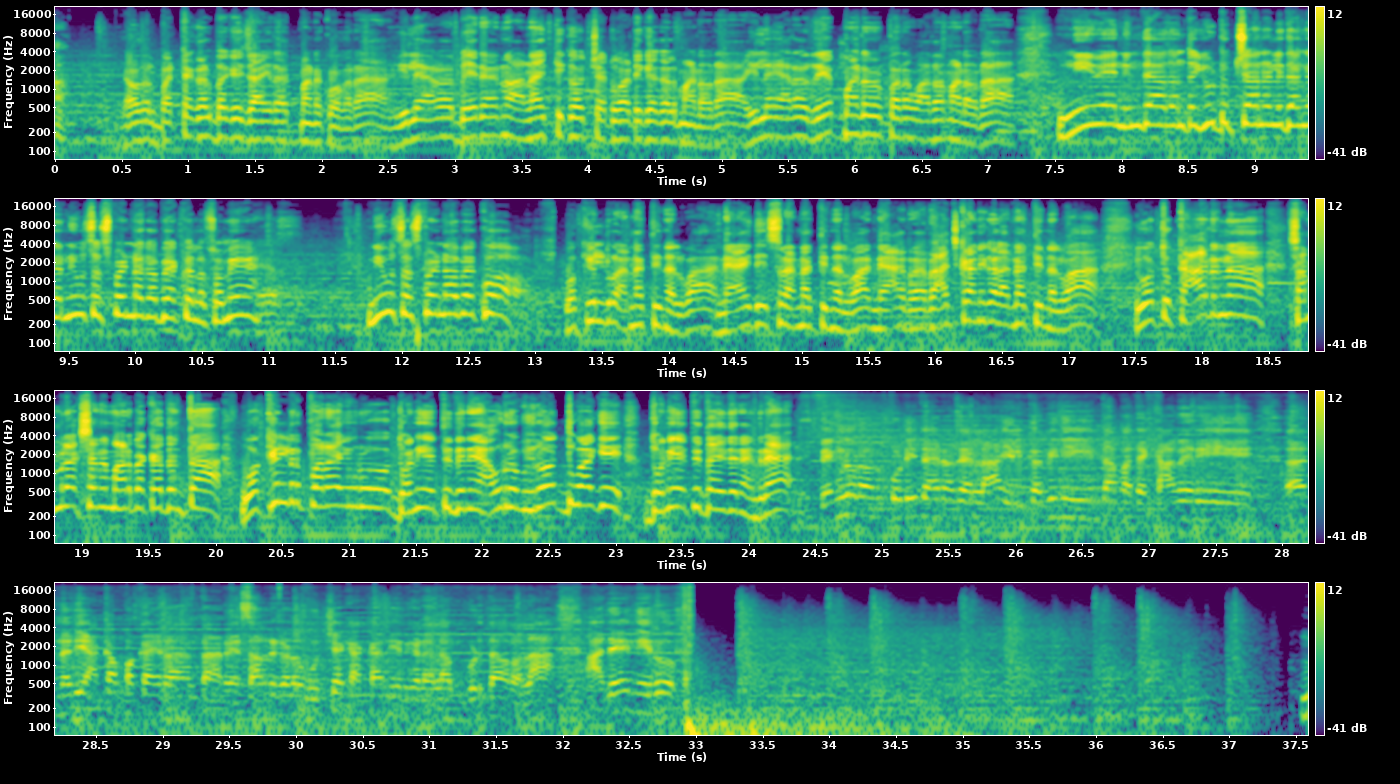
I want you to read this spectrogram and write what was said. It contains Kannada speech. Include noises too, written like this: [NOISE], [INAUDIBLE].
ಯಾವ್ದಾದ್ರು ಬಟ್ಟೆಗಳ ಬಗ್ಗೆ ಜಾಹೀರಾತು ಮಾಡಕ್ ಹೋಗೋರ? ಇಲ್ಲ ಯಾರೋ ಬೇರೆ ಏನೋ ಅನೈತಿಕ ಚಟುವಟಿಕೆಗಳು ಮಾಡೋರ? ಇಲ್ಲ ಯಾರೋ ರೇಪ್ ಮಾಡೋರ ಪರ ವಾದ ಮಾಡೋರ? ನೀವೇ ನಿಮ್ಮದೇ ಆದಂಥ ಯೂಟ್ಯೂಬ್ ಚಾನಲ್ ಇದ್ದಂಗೆ ನೀವು ಸಸ್ಪೆಂಡ್ ಆಗಬೇಕಲ್ಲ ಸ್ವಾಮಿ? ನೀವು ಸಸ್ಪೆಂಡ್ ಆಗಬೇಕು. ವಕೀಲರು ಅನ್ನ ತಿನ್ನಲ್ವಾ? ನ್ಯಾಯಾಧೀಶರು ಅನ್ನ ತಿನ್ನಲ್ವಾ? ನ್ಯಾಯ ರಾಜಕಾರಣಿಗಳು ಅನ್ನ ತಿನ್ನಲ್ವಾ? ಇವತ್ತು ಕಾಡನ್ನ ಸಂರಕ್ಷಣೆ ಮಾಡಬೇಕಾದಂಥ ವಕೀಲರ ಪರ ಇವರು ಧ್ವನಿ ಎತ್ತಿದ್ದೇನೆ. ಅವರ ವಿರೋಧವಾಗಿ ಧ್ವನಿ ಎತ್ತಿತಾ ಇದ್ದಾರೆ ಅಂದರೆ? ಬೆಂಗಳೂರು ಅವ್ರು ಕುಡಿತಾ ಇರೋದೆಲ್ಲ ಇಲ್ಲಿ ಕಬಿನಿಯಿಂದ ಮತ್ತೆ ಕಾವೇರಿ ನದಿ ಅಕ್ಕಪಕ್ಕ ಇರೋಂಥ ರೆಸಾರ್ಟ್ಗಳು ಉಚ್ಚೆ ಕಕ್ಕ ನೀರುಗಳೆಲ್ಲ ಬಿಡ್ತಾವ್ರಲ್ಲ ಅದೇ ನೀರು.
